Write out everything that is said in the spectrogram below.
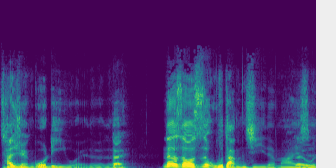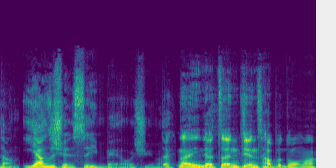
参选过立委，对不对？对。那个时候是无党籍的吗？还是对无党一样是选士林北投区嘛？对那你的证件差不多吗？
